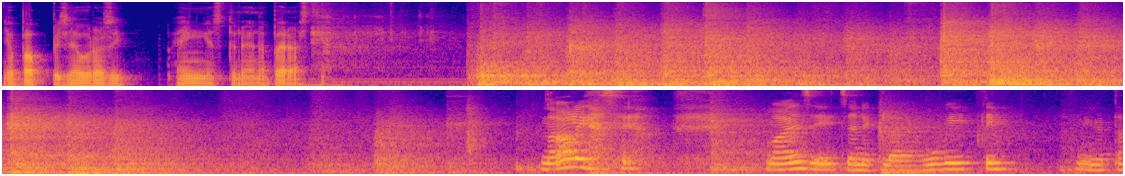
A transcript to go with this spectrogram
ja pappi seurasi hengästyneenä perästä. No olihan se. Mä ensin itseni kyllä ihan huvitti, niin että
